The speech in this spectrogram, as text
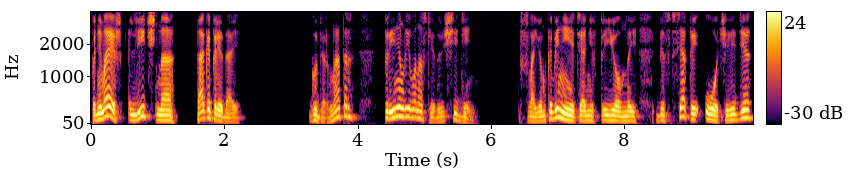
Понимаешь? Лично. Так и передай». Губернатор принял его на следующий день. В своем кабинете, а не в приемной, без всякой очереди,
